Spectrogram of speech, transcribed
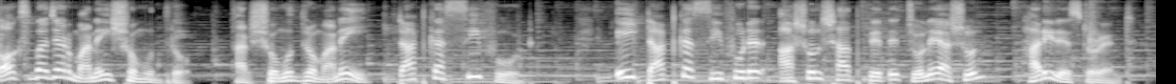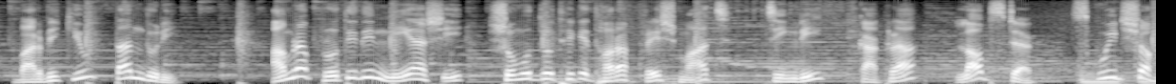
কক্সবাজার মানেই সমুদ্র, আর সমুদ্র মানেই টাটকা সি ফুড এই টাটকা সি ফুডের আসল স্বাদ পেতে চলে আসুন হারি রেস্টুরেন্ট, বারবিকিউ তান্দুরি। আমরা প্রতিদিন নিয়ে আসি সমুদ্র থেকে ধরা ফ্রেশ মাছ, চিংড়ি, কাঁকড়া লবস্টার স্কুইড সহ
